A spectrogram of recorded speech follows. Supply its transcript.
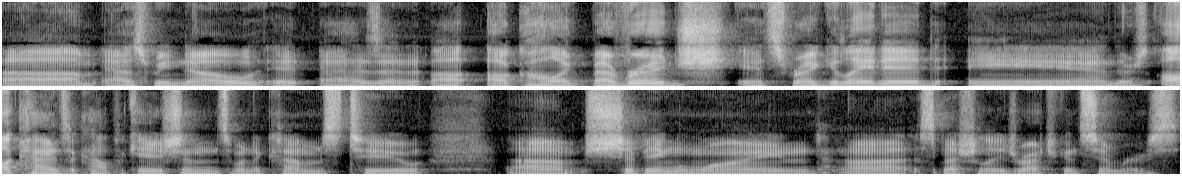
Um, as we know, it has an uh, alcoholic beverage, it's regulated, and there's all kinds of complications when it comes to um, shipping wine, uh, especially direct to consumers.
